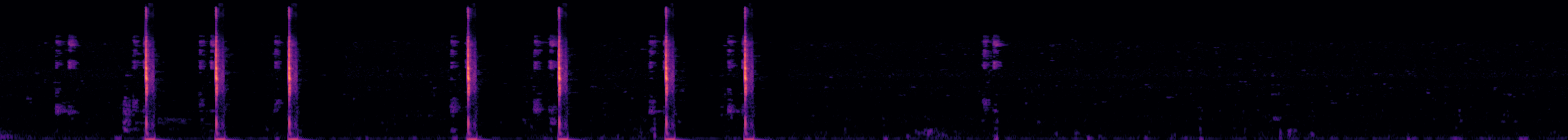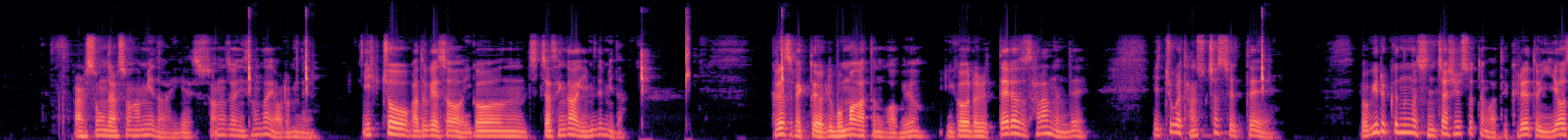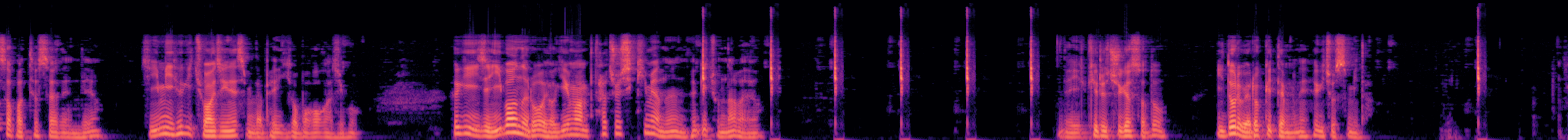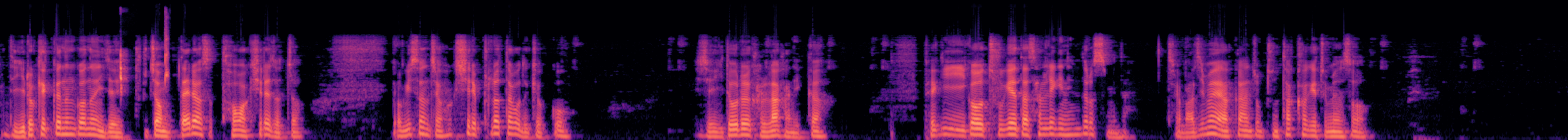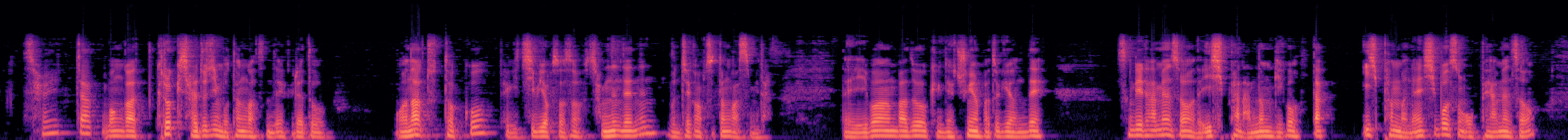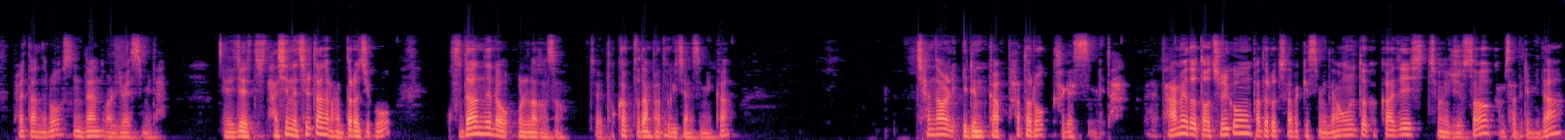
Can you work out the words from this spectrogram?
알쏭달쏭합니다. 이게 수상전이 상당히 어렵네요. 20초 바둑에서 이거는 진짜 생각하기 힘듭니다. 그래서 백도 여기 못 막았던 거고요. 이거를 때려서 살았는데 이쪽을 단수 쳤을 때 여기를 끊는 건 진짜 실수였던 것 같아요. 그래도 이어서 버텼어야 되는데요. 이미 흙이 좋아지긴 했습니다. 백 이거 먹어가지고 흙이 이제 2번으로 여기만 탈출시키면은 흙이 좋나 봐요. 네, 이 귀를 죽였어도 이 돌이 외롭기 때문에 흙이 좋습니다. 근데 이렇게 끄는 거는 이제 두 점 때려서 더 확실해졌죠. 여기선 제가 확실히 풀렸다고 느꼈고 이제 이도를 갈라 가니까 백이 이거 두 개 다 살리긴 힘들었습니다. 제가 마지막에 약간 좀 둔탁하게 두면서 살짝 뭔가 그렇게 잘 두진 못한 것 같은데 그래도 워낙 두텁고 백이 집이 없어서 잡는 데는 문제가 없었던 것 같습니다. 네, 이번 바둑 굉장히 중요한 바둑이었는데 승리를 하면서 네, 20판 안 넘기고 딱 20판 만에 15승 5패 하면서 8단으로 승단 완료했습니다. 네, 이제 다시는 7단으로 안 떨어지고 9단으로 올라가서 제 독학 9단 바둑이지 않습니까? 채널 이름값 하도록 하겠습니다. 네, 다음에도 더 즐거운 바둑으로 찾아뵙겠습니다. 오늘도 끝까지 시청해주셔서 감사드립니다.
